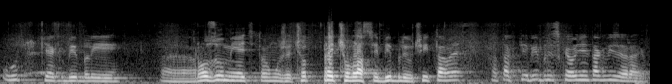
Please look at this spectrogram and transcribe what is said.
úcte k Biblii, rozumieť tomu, že čo, prečo vlastne Bibliu čítame, no tak tie biblické hodiny tak vyzerajú.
